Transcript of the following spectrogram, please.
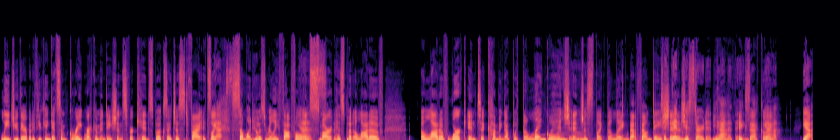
lead you there, but if you can get some great recommendations for kids books, I just find it's like Yes. someone who is really thoughtful and smart has put a lot of a lot of work into coming up with the language and Mhm. just like the laying that foundation to get you started yeah, kind of thing Exactly. yeah yeah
